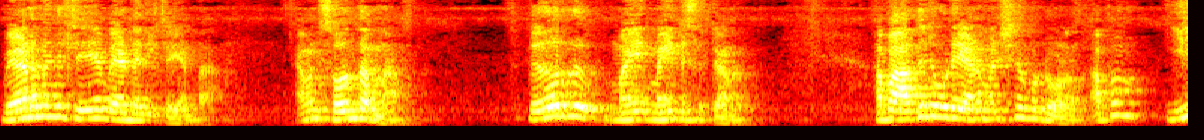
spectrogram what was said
വേണമെങ്കിൽ ചെയ്യാം വേണ്ടെങ്കിൽ ചെയ്യണ്ട. അവൻ സ്വതന്ത്രനാണ്. വേറൊരു മൈൻഡ് സെറ്റാണ് അപ്പൊ അതിലൂടെയാണ് മനുഷ്യനെ കൊണ്ടുപോകുന്നത്. അപ്പം ഈ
